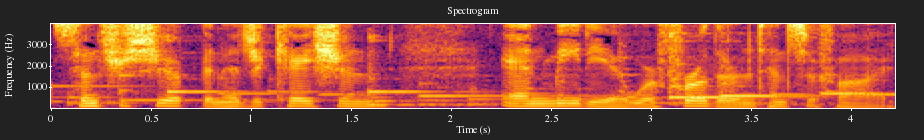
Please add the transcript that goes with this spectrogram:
Censorship in education and media were further intensified.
